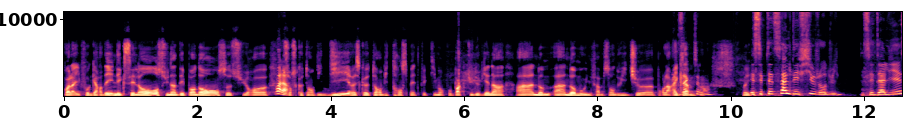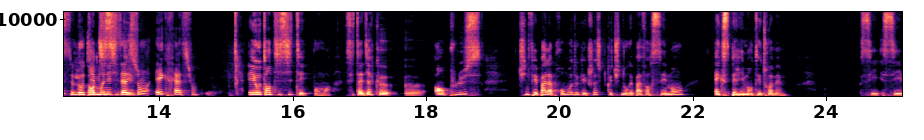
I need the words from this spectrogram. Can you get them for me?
voilà, il faut garder une excellence, une indépendance sur, euh, Voilà. sur ce que tu as envie de dire et ce que tu as envie de transmettre. Effectivement, il ne faut pas que tu deviennes un, un homme, un homme ou une femme sandwich euh, pour la réclame. Exactement. Oui. Et c'est peut-être ça le défi aujourd'hui. C'est d'allier ce côté monétisation et création. Et authenticité pour moi. C'est-à-dire que euh, en plus, tu ne fais pas la promo de quelque chose que tu n'aurais pas forcément expérimenté toi-même. C'est,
